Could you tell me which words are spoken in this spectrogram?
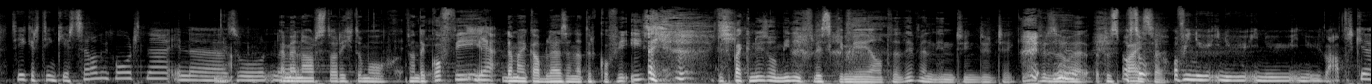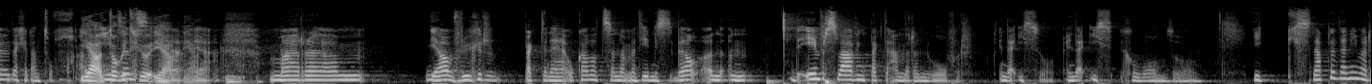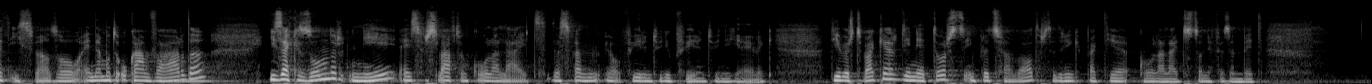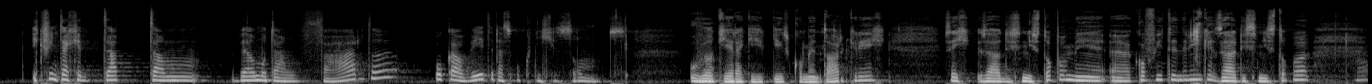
zeker tien keer hetzelfde gehoord. En, eh, zo, En nou, mijn haar staat recht omhoog. Van de koffie, Ja. dan mag ik al blij zijn dat er koffie is. dus ik pak nu zo'n mini-flesje mee altijd, hè, van in Ginger Jack. Voor zo te of, zo, in je, in, uw, in, uw, in uw watertje, dat je dan toch Ja, toch het ge- ja, ja. Maar ehm, ja, vroeger pakte hij ook altijd zijn... Die is wel een, een, de een verslaving pakt de andere over. En dat is zo. En dat is gewoon zo. Ik snapte dat niet, maar het is wel zo. En dat moeten we ook aanvaarden. Is dat gezonder? Nee, hij is verslaafd aan cola light. Dat is van ja, 24 op 24 eigenlijk. Die werd wakker, die net dorst. In plaats van water te drinken, pakt hij cola light. Stond even zijn bed. Ik vind dat je dat dan wel moet aanvaarden. Ook al weten, dat is ook niet gezond. Hoeveel keer dat ik hier commentaar kreeg. Zeg, zou dus niet stoppen met eh, koffie te drinken? Zou dus niet stoppen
